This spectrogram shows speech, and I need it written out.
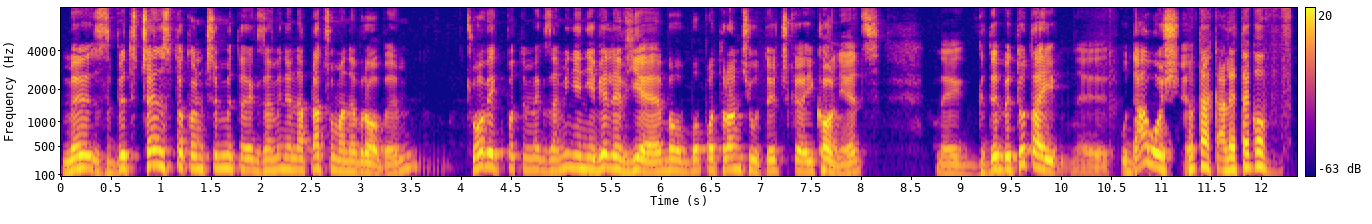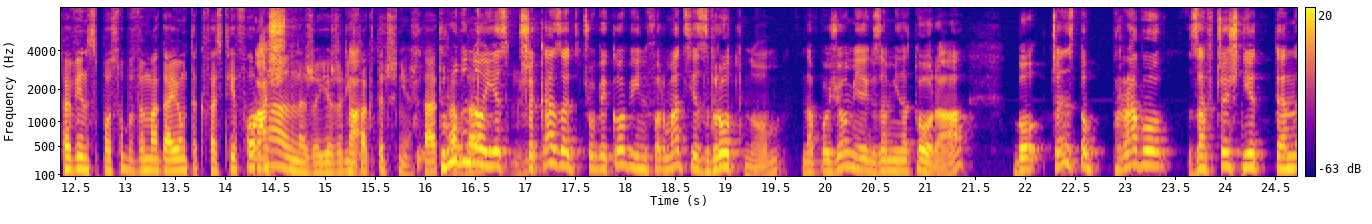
My zbyt często kończymy te egzaminy na placu manewrowym. Człowiek po tym egzaminie niewiele wie, bo, bo potrącił tyczkę i koniec. Gdyby tutaj y, udało się. No tak, ale tego w pewien sposób wymagają te kwestie formalne, Właśnie, że jeżeli tak. faktycznie. Tak, Trudno prawda? jest mhm. przekazać człowiekowi informację zwrotną na poziomie egzaminatora, bo często prawo za wcześnie ten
